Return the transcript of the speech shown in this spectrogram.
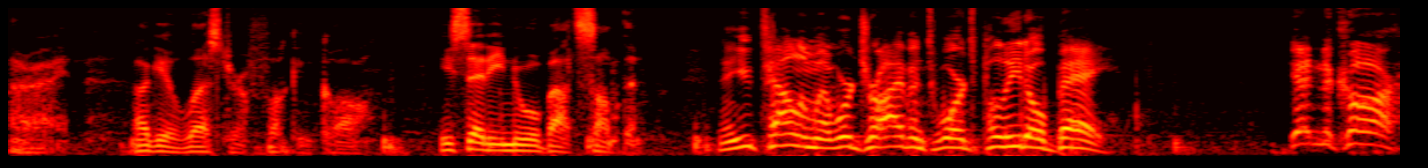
All right, I'll give Lester a fucking call. He said he knew about something. Now you tell him that we're driving towards Paleto Bay. Get in the car.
